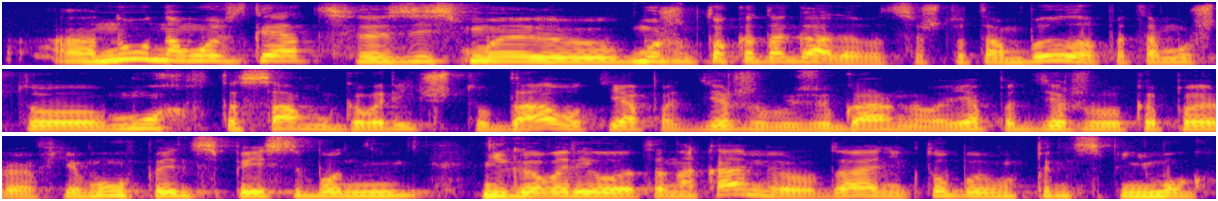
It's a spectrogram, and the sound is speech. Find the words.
А, ну, на мой взгляд, здесь мы можем только догадываться, что там было, потому что Мохов-то сам говорит, что да, вот я поддерживаю Зюганова, я поддерживаю КПРФ. Ему, в принципе, если бы он не говорил это на камеру, да, никто бы ему, в принципе, не мог,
